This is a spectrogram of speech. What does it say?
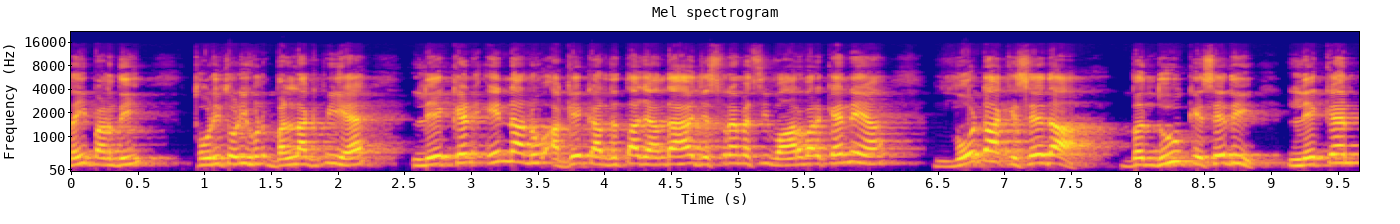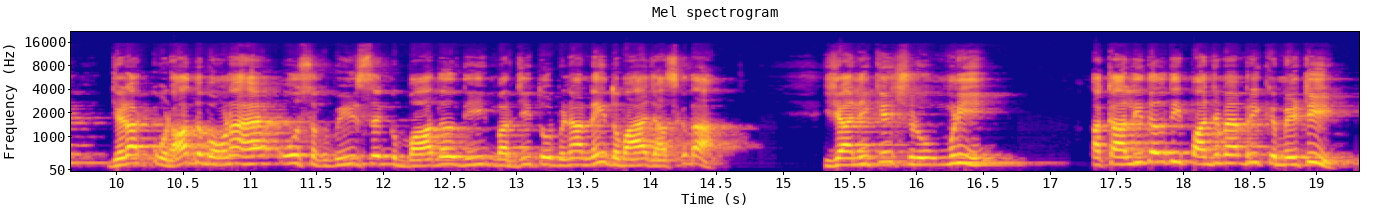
ਨਹੀਂ ਬਣਦੀ ਥੋੜੀ ਥੋੜੀ ਹੁਣ ਬਣ ਲੱਗ ਪਈ ਹੈ, ਲੇਕਿਨ ਇਹਨਾਂ ਨੂੰ ਅੱਗੇ ਕਰ ਦਿੱਤਾ ਜਾਂਦਾ ਹੈ, ਜਿਸ ਤਰ੍ਹਾਂ ਮੈਂ ਅਸੀਂ ਵਾਰ-ਵਾਰ ਕਹਿੰਦੇ ਆ ਮੋਢਾ ਕਿਸੇ ਦਾ, ਬੰਦੂਕ ਕਿਸੇ ਦੀ, ਲੇਕਿਨ ਜਿਹੜਾ ਘੋੜਾ ਦਬਾਉਣਾ ਹੈ, ਉਹ ਸੁਖਬੀਰ ਸਿੰਘ ਬਾਦਲ ਦੀ ਮਰਜ਼ੀ ਤੋਂ ਬਿਨਾ ਨਹੀਂ ਦਬਾਇਆ ਜਾ ਸਕਦਾ। ਯਾਨੀ ਕਿ ਸ਼੍ਰੋਮਣੀ ਅਕਾਲੀ ਦਲ ਦੀ ਪੰਜ ਮੈਂਬਰੀ ਕਮੇਟੀ,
